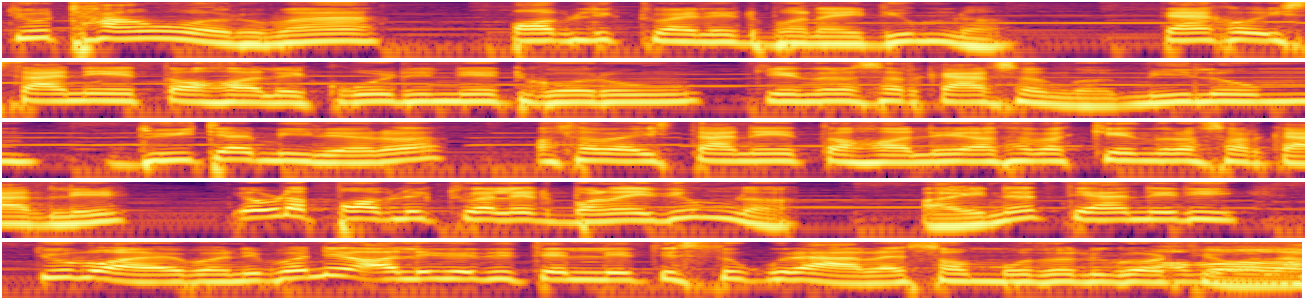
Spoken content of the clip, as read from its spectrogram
त्यो ठाउँहरूमा पब्लिक टोइलेट बनाइदिउँ न। त्यहाँको स्थानीय तहले कोअर्डिनेट गरौँ केन्द्र सरकारसँग मिलौँ दुईवटा मिलेर अथवा स्थानीय तहले अथवा केन्द्र सरकारले एउटा पब्लिक टोइलेट बनाइदिउँ न। होइन त्यहाँनिर त्यो भयो भने पनि अलिकति त्यसले त्यस्तो कुराहरूलाई सम्बोधन गर्थ्यो होला।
